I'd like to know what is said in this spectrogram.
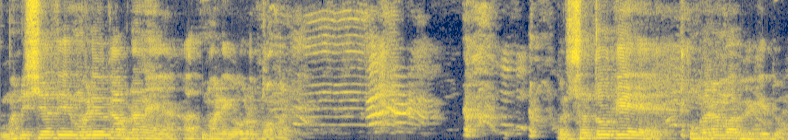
મનુષ્ય દેહ મળ્યો કે આપણાને આત્માને ઓળખવા માટે? પણ સંતો કે કુંભરામ બાપે કીધું,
